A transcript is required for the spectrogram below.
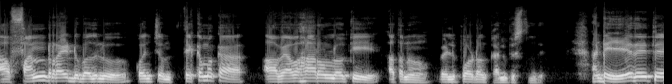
ఆ ఫన్ రైడ్ బదులు కొంచెం తికమక ఆ వ్యవహారంలోకి అతను వెళ్ళిపోవడం కనిపిస్తుంది. అంటే ఏదైతే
